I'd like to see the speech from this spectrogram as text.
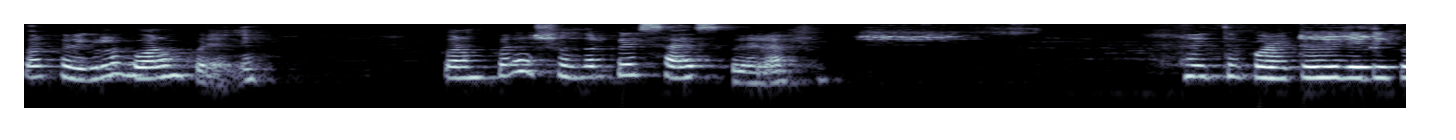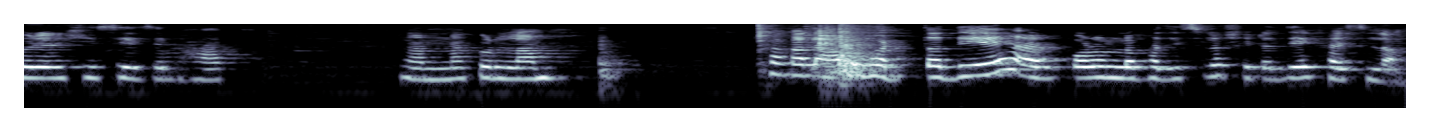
তরকারিগুলো গরম করে নিই। গরম করে সুন্দর করে সাইজ করে রাখি। এই তো কড়াইটা রেডি করে রেখেছি যে ভাত রান্না করলাম। সকালে আলু ভর্তা দিয়ে আর করলা ভাজি ছিল, সেটা দিয়ে খাইছিলাম।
